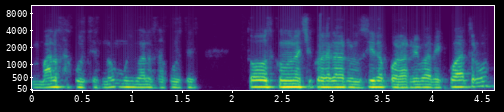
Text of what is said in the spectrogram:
malos ajustes, ¿no? Muy malos ajustes. Todos con una chicuadrada reducida por arriba de 4,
